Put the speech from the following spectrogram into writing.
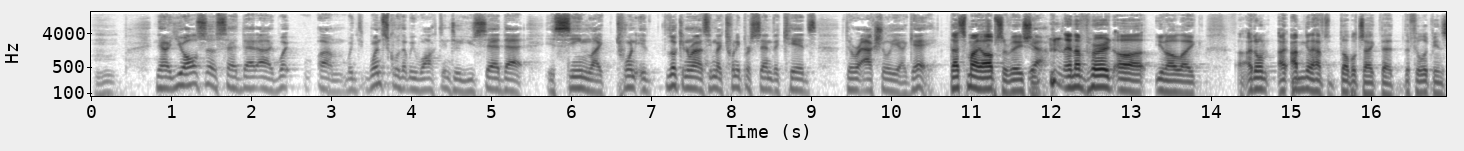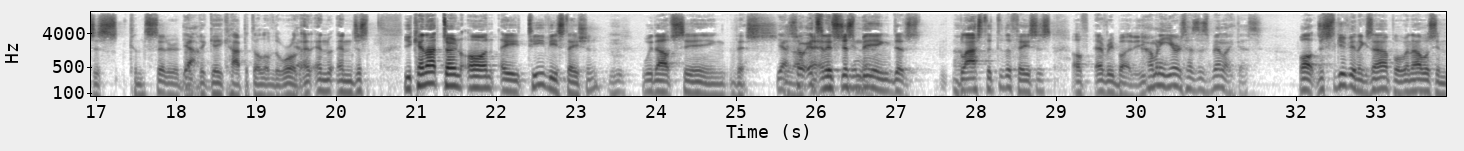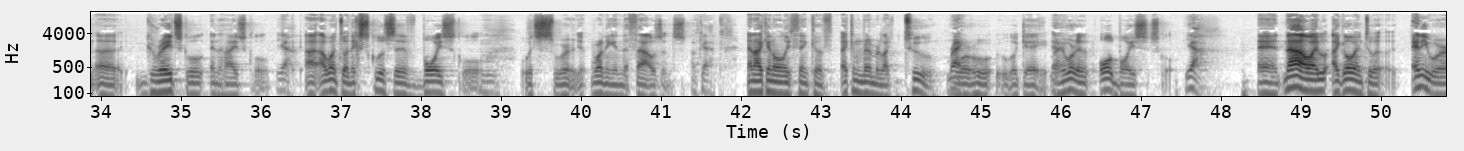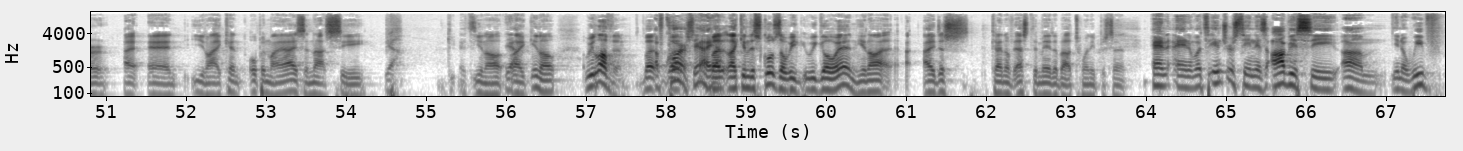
Now, you also said that uh, what um, one school that we walked into, you said that it seemed like 20, it, looking around, it seemed like 20% of the kids that were actually uh, gay. That's my observation. Yeah. and I've heard, uh, you know, like I don't. I, I'm gonna have to double check that the Philippines is considered like Yeah. the gay capital of the world, Yeah. and, and and just you cannot turn on a TV station without seeing this. Mm-hmm. Yeah, you so it's- and it's just in there. being just blasted to the faces of everybody. How many years has this been like this? Well, just to give you an example, when I was in uh, grade school and high school, Yeah. I, I went to an exclusive boys' school, which were running in the thousands Okay. and I can only think of I can remember like two Right. who, were, who were gay, Right. and we're an all boys school. Yeah. And now I, I go into it anywhere, I, and you know I can open my eyes and not see, Yeah. It's, you know, yeah. like you know we love them, but Of course, but, yeah, But yeah. like in the schools that we we go in, you know, I, I just kind of estimate about twenty percent. And and what's interesting is obviously, um, you know, we've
